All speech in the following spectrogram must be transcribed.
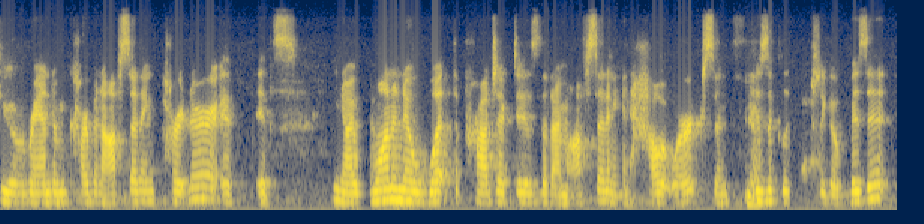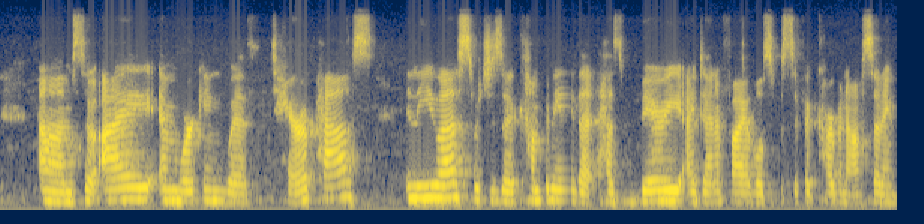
to a random carbon offsetting partner. It, it's, you know, I want to know what the project is that I'm offsetting and how it works and yeah. physically actually go visit. Um, so I am working with TerraPass in the US, which is a company that has very identifiable specific carbon offsetting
